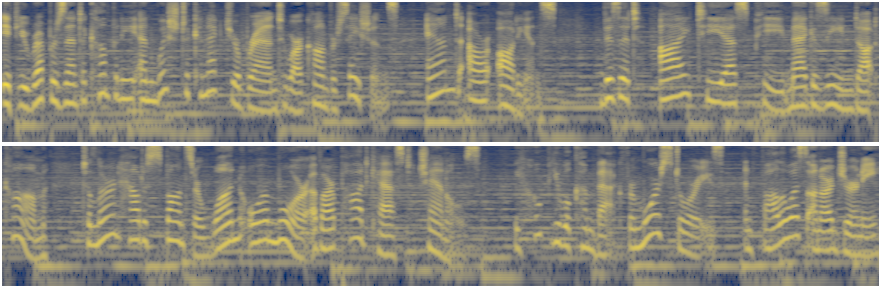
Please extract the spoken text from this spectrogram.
If you represent a company and wish to connect your brand to our conversations and our audience, visit itspmagazine.com to learn how to sponsor one or more of our podcast channels. We hope you will come back for more stories and follow us on our journey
